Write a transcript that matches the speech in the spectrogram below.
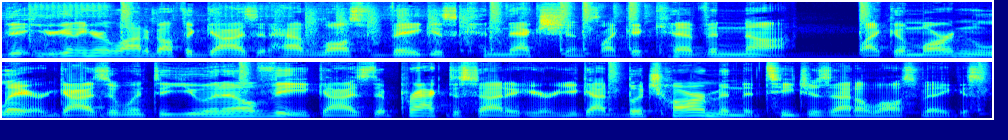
You're going to hear a lot about the guys that have Las Vegas connections, like a Kevin Na, like a Martin Laird, guys that went to UNLV, guys that practice out of here. You got Butch Harmon that teaches out of Las Vegas.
